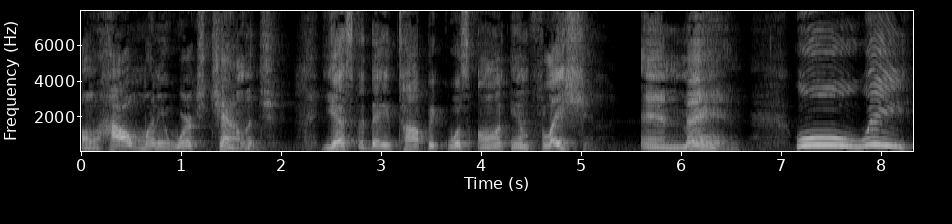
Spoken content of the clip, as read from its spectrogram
on how money works challenge. Yesterday topic was on inflation. And man, woo wee.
